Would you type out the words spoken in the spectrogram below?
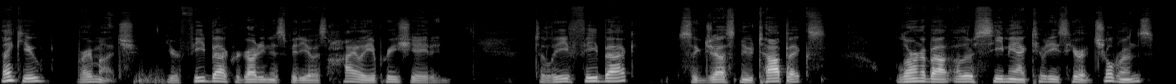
Thank you very much. Your feedback regarding this video is highly appreciated. To leave feedback, suggest new topics, learn about other CME activities here at Children's,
